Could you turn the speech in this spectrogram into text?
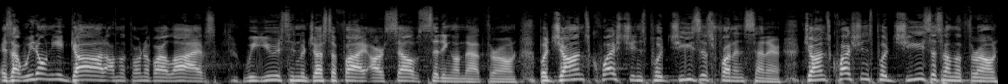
is that we don't need God on the throne of our lives. We use Him to justify ourselves sitting on that throne. But John's questions put Jesus front and center. John's questions put Jesus on the throne.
